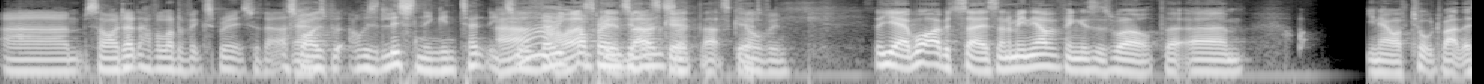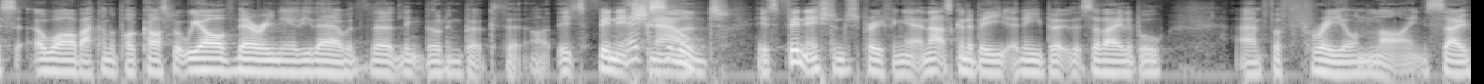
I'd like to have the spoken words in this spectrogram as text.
Um, so I don't have a lot of experience with that. That's why I was, I was listening intently to a Ah, very well, that's good, comprehensive that's answer. good, that's good. Kelvin. So yeah, what I would say is, and I mean, the other thing is as well that um, you know I've talked about this a while back on the podcast, but we are very nearly there with the link building book. That uh, it's finished Excellent. now. It's finished. I'm just proofing it, and that's going to be an ebook that's available um, for free online. So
